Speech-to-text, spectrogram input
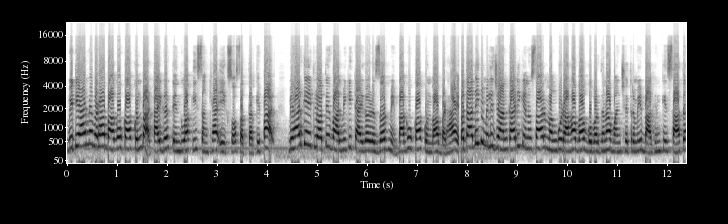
बीटीआर में बढ़ा बाघों का कुंबा टाइगर तेंदुआ की संख्या 170 के पार। बिहार के इकलौते वाल्मीकि टाइगर रिज़र्व में बाघों का कुनबा बढ़ा है बता दें कि मिली जानकारी के अनुसार मंगुराहा व गोवर्धना वन क्षेत्र में बाघिन के साथ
